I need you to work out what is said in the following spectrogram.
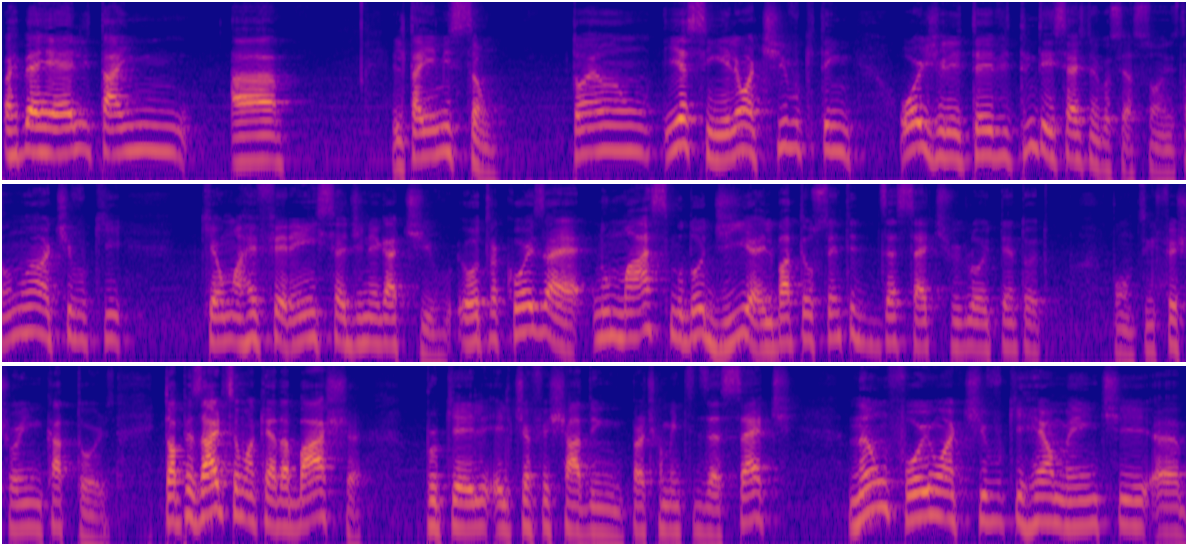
O RBRL está em, a, ele tá em emissão. Então é um, e assim, ele é um ativo que tem hoje ele teve 37 negociações. Então não é um ativo que que é uma referência de negativo. Outra coisa é, no máximo do dia, ele bateu 117,88 pontos e fechou em 14. Então, apesar de ser uma queda baixa, porque ele, ele tinha fechado em praticamente 17, não foi um ativo que realmente uh,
